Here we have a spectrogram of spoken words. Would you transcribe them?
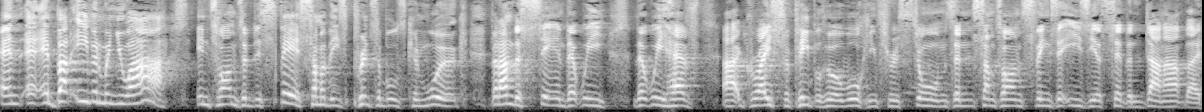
And, and, but even when you are in times of despair, some of these principles can work. But understand that we, that we have uh, grace for people who are walking through storms, and sometimes things are easier said than done, aren't they?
